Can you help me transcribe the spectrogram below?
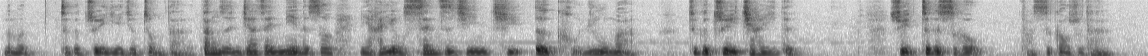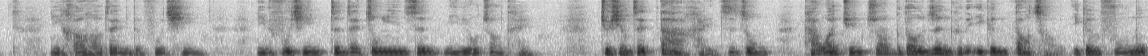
那么这个罪业就重大了。当人家在念的时候，你还用三字经去恶口辱骂。这个罪加一等，所以这个时候，法师告诉他：“你好好在你的父亲，你的父亲正在中阴身弥留状态，就像在大海之中，他完全抓不到任何的一根稻草、一根浮木，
